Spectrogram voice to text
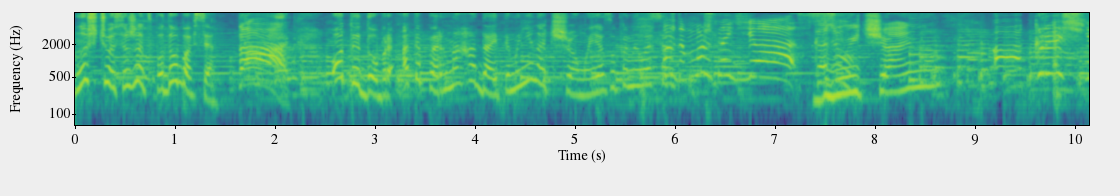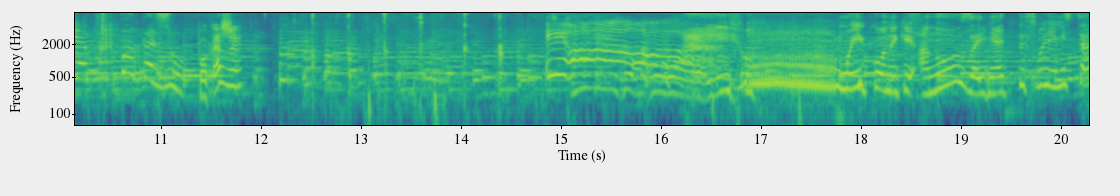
Ну що, сюжет сподобався? Так! От і добре. А тепер нагадайте мені, на чому я зупинилася. Можна, можна я скажу, Звичайно. Я покажу. Покажи. Іго! Мої коники, ану, зайняйте свої місця.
